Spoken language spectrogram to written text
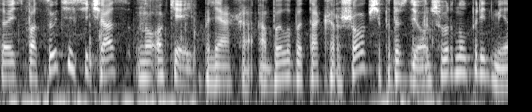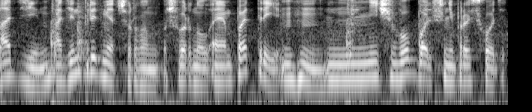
То есть, по сути, сейчас, ну окей, бляха, а было бы так хорошо вообще. Подожди, он швырнул предмет. Один. Один предмет швырнул, швырнул. ЭМП-3. Угу. Ничего больше не происходит.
